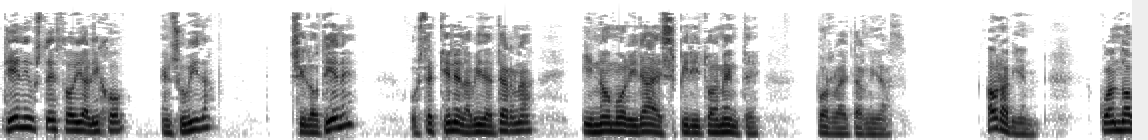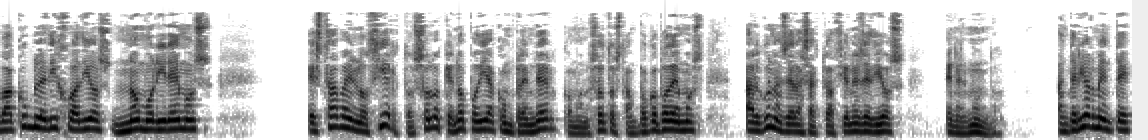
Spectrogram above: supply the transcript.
¿tiene usted hoy al Hijo en su vida? Si lo tiene, usted tiene la vida eterna y no morirá espiritualmente por la eternidad. Ahora bien, cuando Abacub le dijo a Dios no moriremos, estaba en lo cierto, solo que no podía comprender, como nosotros tampoco podemos, algunas de las actuaciones de Dios en el mundo. Anteriormente,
